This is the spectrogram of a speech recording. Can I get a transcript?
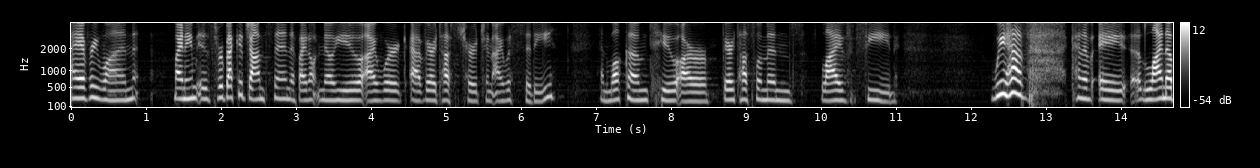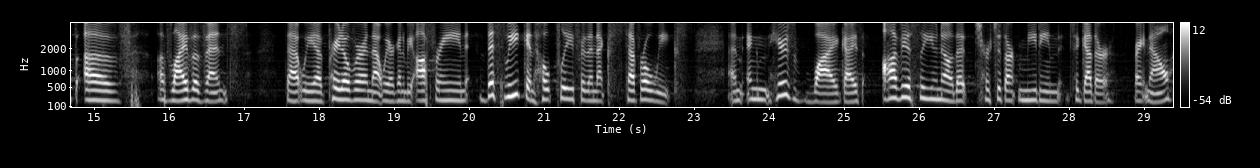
Hi, everyone. My name is Rebecca Johnson. If I don't know you, I work at Veritas Church in Iowa City. And welcome to our Veritas Women's live feed. We have kind of a, lineup of, of live events that we have prayed over and that we are going to be offering this week and hopefully for the next several weeks. And, and here's why, guys. Obviously, you know that churches aren't meeting together right now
